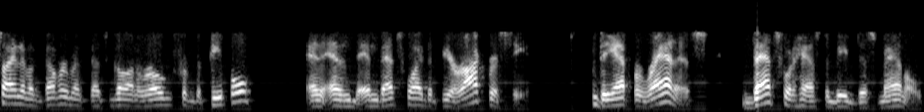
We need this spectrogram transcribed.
sign of a government that's gone rogue from the people, and and and that's why the bureaucracy, the apparatus, that's what has to be dismantled.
